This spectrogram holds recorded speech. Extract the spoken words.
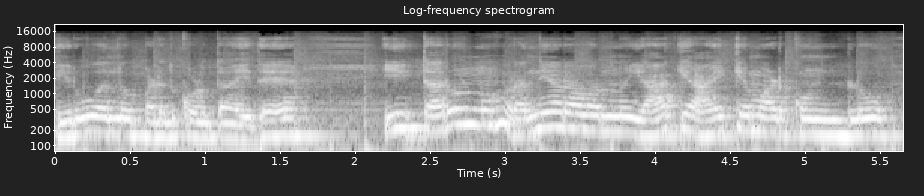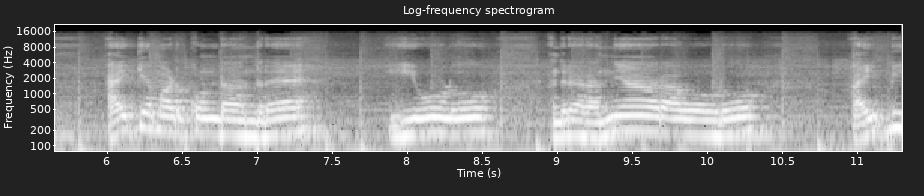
ತಿರುವನ್ನು ಪಡೆದುಕೊಳ್ತಾ ಇದೆ. ಈ ತರುಣ್ ರನ್ಯಾರವನ್ನು ಯಾಕೆ ಆಯ್ಕೆ ಮಾಡಿಕೊಂಡ್ಲು? ಆಯ್ಕೆ ಮಾಡಿಕೊಂಡ ಅಂದರೆ ಇವಳು, ಅಂದರೆ ರನ್ಯಾ ರಾವ್ ಅವರು ಐ ಪಿ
